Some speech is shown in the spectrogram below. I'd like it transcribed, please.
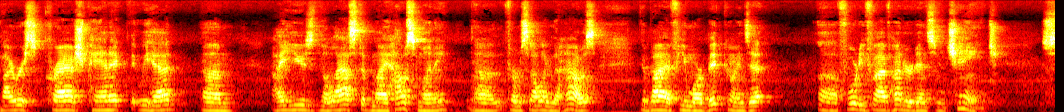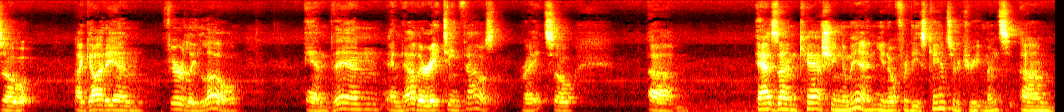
virus crash panic that we had, um, I used the last of my house money uh, from selling the house to buy a few more bitcoins at uh, 4,500 and some change. So I got in fairly low, and then and now they're 18,000, right? So um, as I'm cashing them in, you know, for these cancer treatments, um,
